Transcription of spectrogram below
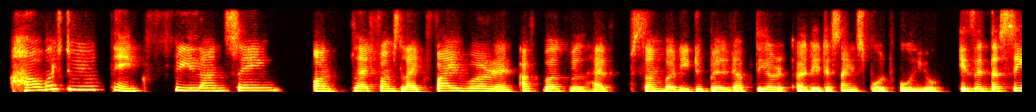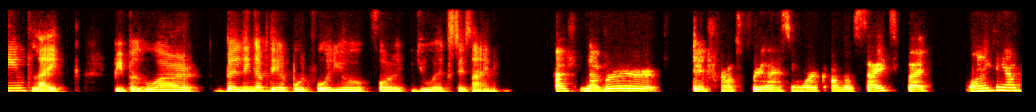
how much do you think freelancing on platforms like Fiverr and Upwork will help somebody to build up their uh, data science portfolio? Is it the same like people who are building up their portfolio for UX designing? I've never did freelancing work on those sites, but only thing I would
